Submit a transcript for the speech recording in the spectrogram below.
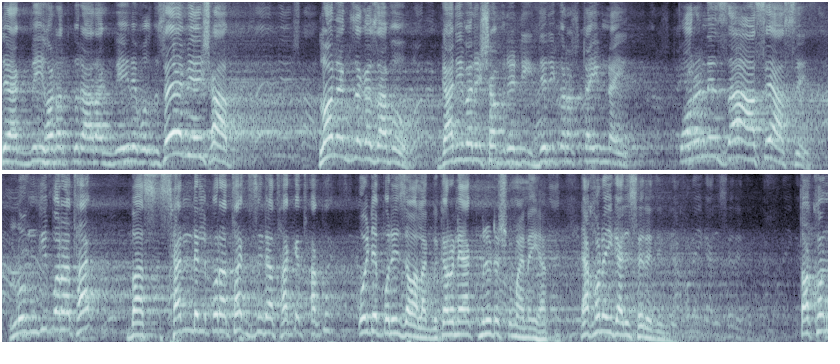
তো এক বিয়ে হঠাৎ করে আর এক বিয়ে বলতেছে, "এ বিয়ে সাহেব লন এক জায়গায় যাব। গাড়ি বাড়ি সব রেডি দেরি করার টাইম নাই। পরনে যা আছে আছে। লুঙ্গি পরা থাক, বা স্যান্ডেল পরা থাক, যেটা থাকে, থাকুক, ওইটা পরেই যাওয়া লাগবে, কারণ এক মিনিটের সময় নেই হাতে। এখন এই গাড়ি ছেড়ে দিবি। তখন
